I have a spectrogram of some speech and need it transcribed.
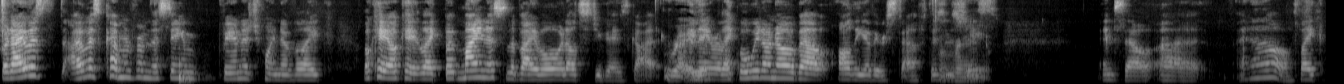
But I was I was coming from the same vantage point of like, okay, okay, like, but minus the Bible, what else do you guys got? Right. And they were like, well, we don't know about all the other stuff. This is Right. just, and so uh, I don't know. Like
